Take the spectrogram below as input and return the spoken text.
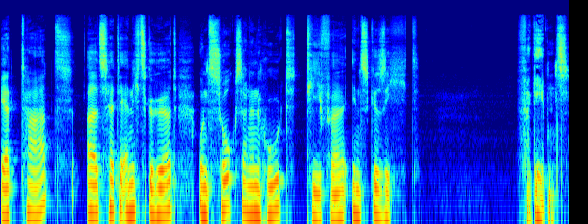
Er tat, als hätte er nichts gehört, und zog seinen Hut tiefer ins Gesicht. Vergebens.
